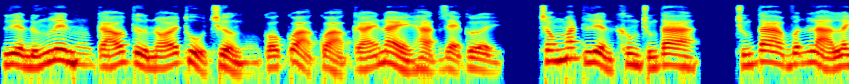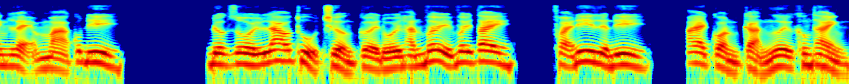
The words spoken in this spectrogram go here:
liền đứng lên cáo từ nói thủ trưởng có quả quả cái này hạt rẻ cười, trong mắt liền không chúng ta, chúng ta vẫn là lanh lẹ mà cút đi. Được rồi lao thủ trưởng cười đối hắn vây vây tay, phải đi liền đi, ai còn cản ngươi không thành.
